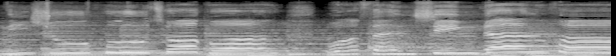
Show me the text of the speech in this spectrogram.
你疏忽错过我分心灯火。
